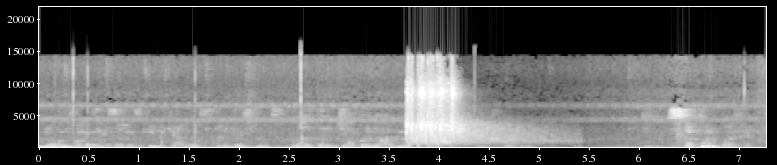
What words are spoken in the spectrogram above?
known for its excellence in academics and placements. पर है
